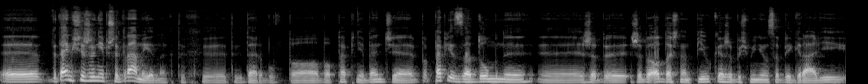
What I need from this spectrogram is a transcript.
E, wydaje mi się, że nie przegramy jednak tych, e, tych derbów, bo, bo Pep nie będzie. Pep jest za dumny, e, żeby, żeby oddać nam piłkę, żebyśmy nią sobie grali.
